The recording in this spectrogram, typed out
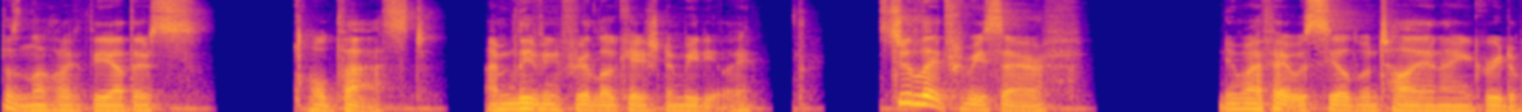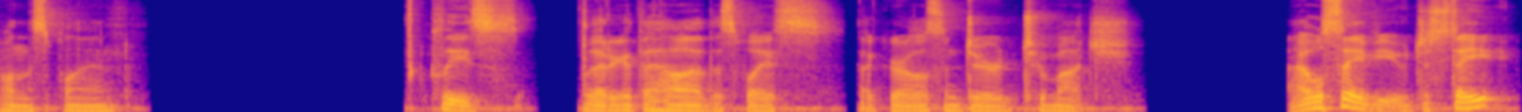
Doesn't look like the others. Hold fast. I'm leaving for your location immediately. It's too late for me, Seraph. Knew my fate was sealed when Talia and I agreed upon this plan. Please, let her get the hell out of this place. That girl has endured too much. I will save you. Just stay,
